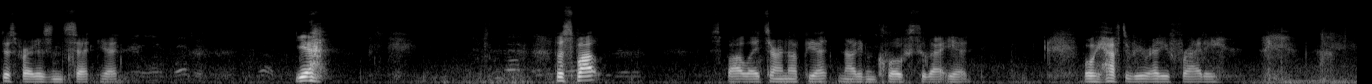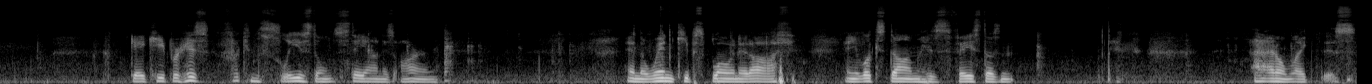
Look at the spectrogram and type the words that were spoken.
This part isn't set yet. Yeah. The spot spotlights aren't up yet, not even close to that yet. But we have to be ready Friday. Gatekeeper, his fucking sleeves don't stay on his arm. And the wind keeps blowing it off. And he looks dumb. His face doesn't. I don't like this.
